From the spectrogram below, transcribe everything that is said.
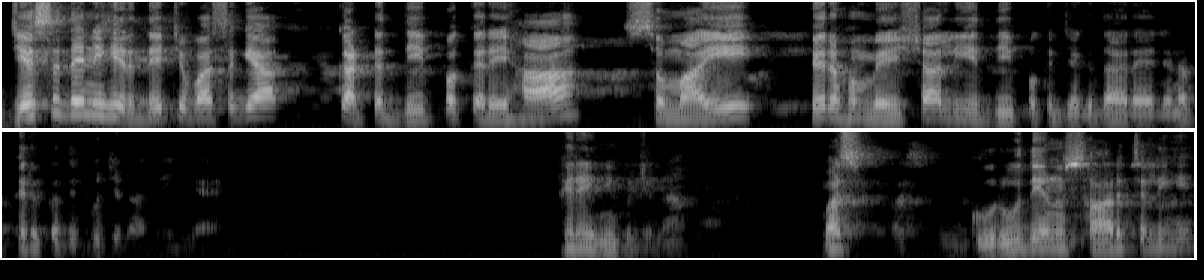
ਜਿਸ ਦਿਨ ਹਿਰਦੇ 'ਚ ਵਸ ਗਿਆ, ਘਟ ਦੀਪਕ ਰਿਹਾ ਸਮਾਈ, ਫਿਰ ਹਮੇਸ਼ਾ ਲਈ ਦੀਪਕ ਜਗਦਾ ਰਹਿ ਜਾਣਾ, ਫਿਰ ਕਦੇ ਬੁਝਣਾ ਨਹੀਂ ਹੈ। ਫਿਰ ਇਹ ਨਹੀਂ ਬੁਝਣਾ। ਬਸ ਗੁਰੂ ਦੇ ਅਨੁਸਾਰ ਚੱਲੀਏ।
